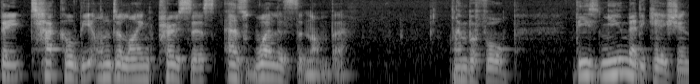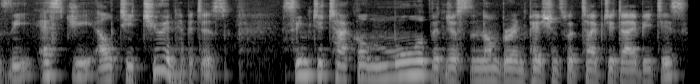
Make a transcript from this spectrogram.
they tackle the underlying process as well as the number. Number four, these new medications, the SGLT2 inhibitors, seem to tackle more than just the number in patients with type 2 diabetes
